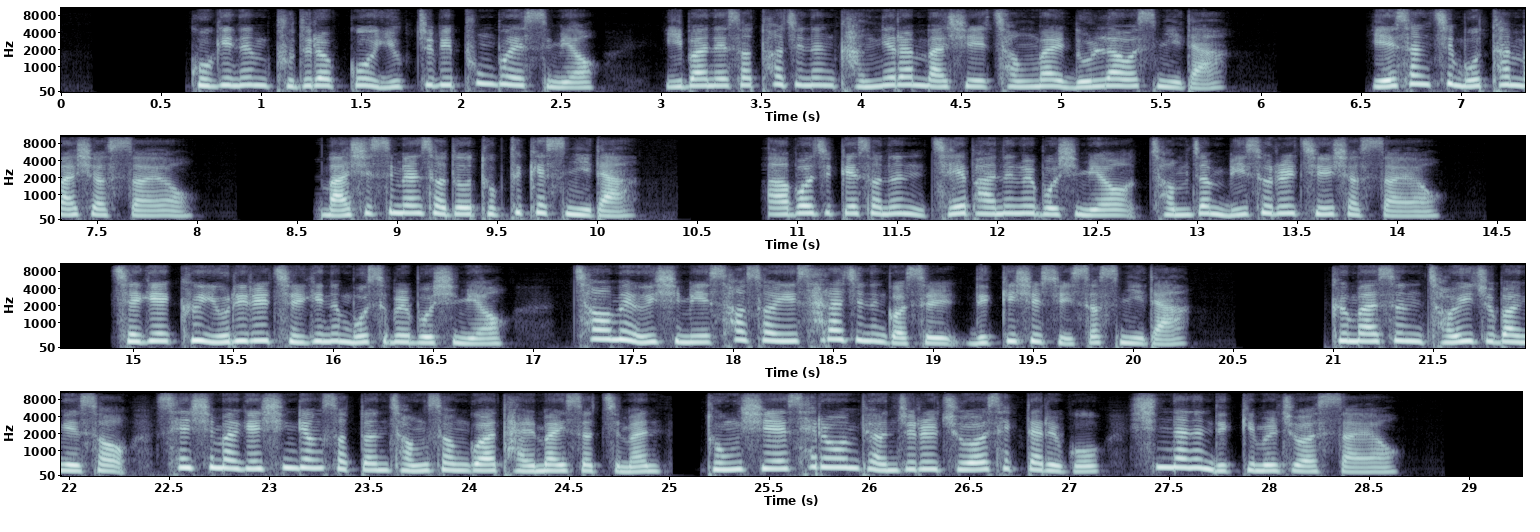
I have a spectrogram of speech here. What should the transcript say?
고기는 부드럽고 육즙이 풍부했으며 입안에서 터지는 강렬한 맛이 정말 놀라웠습니다. 예상치 못한 맛이었어요. 맛있으면서도 독특했습니다. 아버지께서는 제 반응을 보시며 점점 미소를 지으셨어요. 제게 그 요리를 즐기는 모습을 보시며 처음의 의심이 서서히 사라지는 것을 느끼실 수 있었습니다. 그 맛은 저희 주방에서 세심하게 신경 썼던 정성과 닮아 있었지만 동시에 새로운 변주를 주어 색다르고 신나는 느낌을 주었어요.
